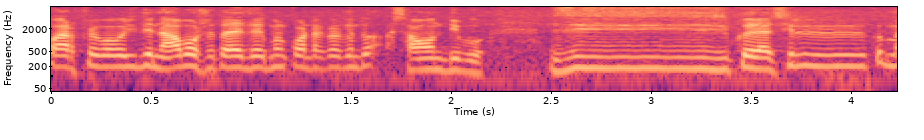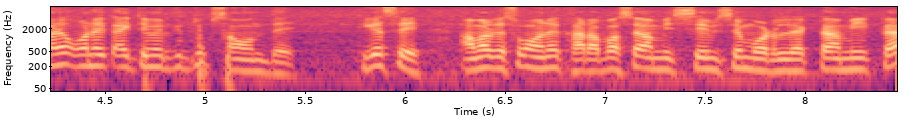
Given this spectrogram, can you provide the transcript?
পারফেক্টভাবে যদি না বসে তাহলে দেখবেন কন্ট্রাক্টর কিন্তু সাউন্ড দিব জি করে মানে অনেক আইটেমের কিন্তু সাউন্ড দেয় ঠিক আছে? আমার কাছে অনেক খারাপ আছে, আমি সেম সেম মডেলের একটা, আমি একটা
